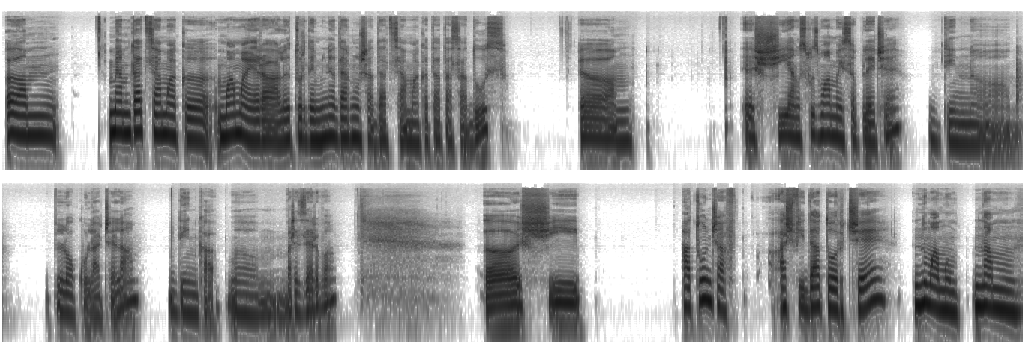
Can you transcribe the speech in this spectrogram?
um, mi-am dat seama că mama era alături de mine, dar nu și-a dat seama că tata s-a dus. Uh, și am spus mamei să plece din uh, locul acela, din ca, uh, rezervă. Uh, și atunci a- aș fi dat orice, nu m-am, n-am,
